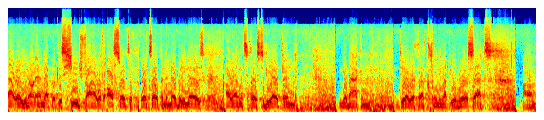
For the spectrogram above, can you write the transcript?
That way you don't end up with this huge file with all sorts of ports open and nobody knows how long it's supposed to be opened. Can go back and, and deal with uh, cleaning up your rule sets. Um,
